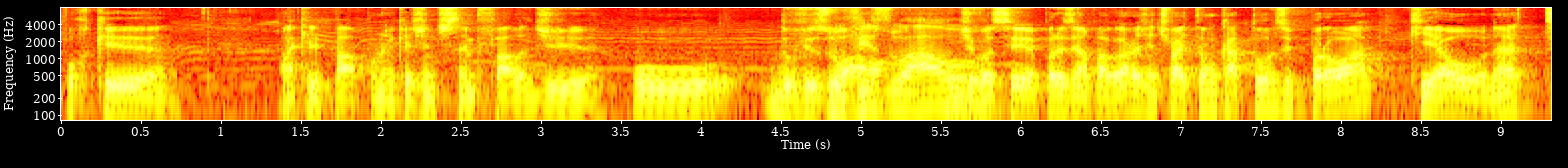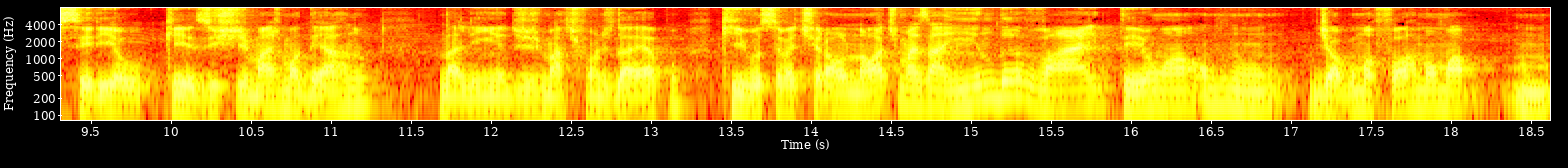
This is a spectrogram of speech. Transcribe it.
porque aquele papo, né, que a gente sempre fala de o do visual. Do visual. De você, por exemplo, agora a gente vai ter um 14 Pro, que é o, né, seria o que existe de mais moderno na linha de smartphones da Apple, que você vai tirar o Note, mas ainda vai ter uma, um, de alguma forma uma, um-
